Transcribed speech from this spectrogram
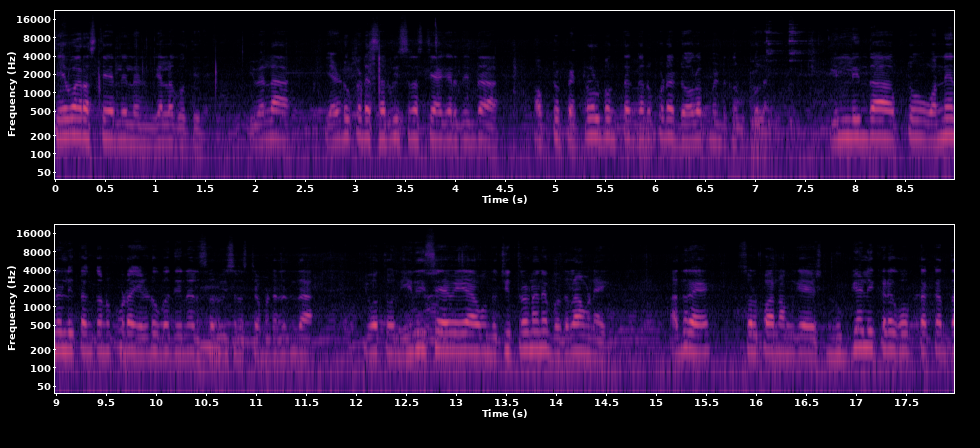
ಸೇವಾ ರಸ್ತೆ ಇರಲಿಲ್ಲ ನಿಮಗೆಲ್ಲ ಗೊತ್ತಿದೆ. ಇವೆಲ್ಲ ಎರಡು ಕಡೆ ಸರ್ವಿಸ್ ರಸ್ತೆ ಆಗಿರೋದ್ರಿಂದ ಅಪ್ ಟು ಪೆಟ್ರೋಲ್ ಬಂಕ್ ತನಕನೂ ಕೂಡ ಡೆವಲಪ್ಮೆಂಟ್ಗೆ ಅನುಕೂಲ ಆಗಿದೆ. ಇಲ್ಲಿಂದ ಅಪ್ ಟು ಒನ್ನೇನಹಳ್ಳಿ ತನಕನೂ ಕೂಡ ಎರಡು ಬದಿನಲ್ಲಿ ಸರ್ವಿಸ್ ರಸ್ತೆ ಮಾಡಿರೋದ್ರಿಂದ ಇವತ್ತು ಹಿರಿ ಸೇವೆಯ ಒಂದು ಚಿತ್ರಣನೇ ಬದಲಾವಣೆ ಆಗಿದೆ. ಅಂದರೆ ಸ್ವಲ್ಪ ನಮಗೆ ನುಗ್ಗೇಳಿ ಕಡೆಗೆ ಹೋಗ್ತಕ್ಕಂಥ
